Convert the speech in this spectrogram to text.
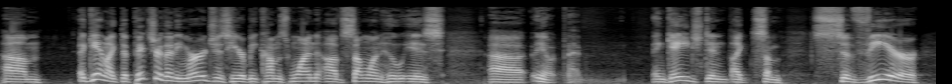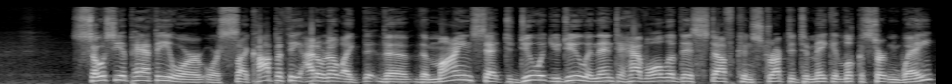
Um, again, like the picture that emerges here becomes one of someone who is, uh, you know, engaged in like some severe sociopathy or or psychopathy. I don't know, like the, the the mindset to do what you do and then to have all of this stuff constructed to make it look a certain way.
